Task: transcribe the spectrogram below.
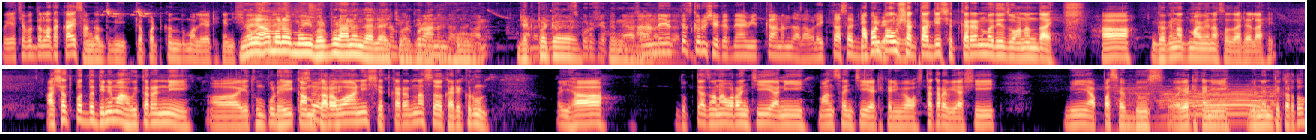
याच्याबद्दल आता काय सांगाल तुम्ही? इतक्या पटकन तुम्हाला या ठिकाणी नाही आम्हाला म्हणजे भरपूर आनंद झाला भरपूर. आनंद हो. झटपट आनंद व्यक्तच करू शकत नाही. आम्ही इतका आनंद झाला. एक तासात आपण पाहू. शकता की शेतकऱ्यांमध्ये जो आनंद आहे हा गगनात मावेन असा झालेला आहे. अशाच पद्धतीने महावितरांनी अ, येथून पुढेही काम करावं आणि शेतकऱ्यांना सहकार्य करून ह्या दुभत्या जनावरांची आणि माणसांची या ठिकाणी व्यवस्था करावी अशी मी आप्पासाहेब ढूस अ, या ठिकाणी विनंती करतो.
